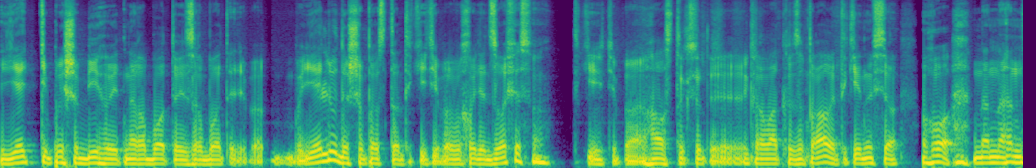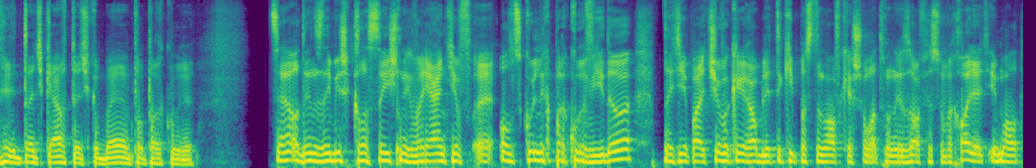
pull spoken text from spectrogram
Є типи, що бігають на роботу і з роботи. Типу. Є люди, що просто такі, типу, виходять з офісу. Такі, типу, галстук сюди, кроватку заправили, такі, ну все, го, на, на, від точки А в точку Б по паркурю. Це один з найбільш класичних варіантів е, олдскульних паркур-відео, де типа чуваки роблять такі постановки, що от вони з офісу виходять, і мов.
